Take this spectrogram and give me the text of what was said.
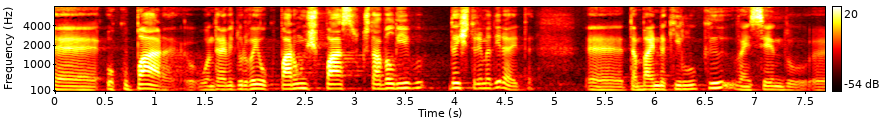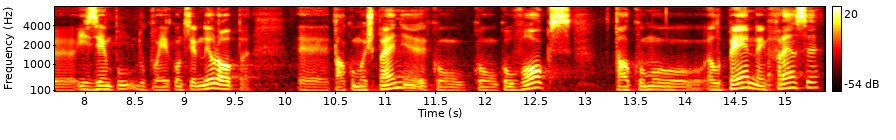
uh, ocupar, o André Ventura veio ocupar um espaço que estava livre da extrema-direita. Uh, também naquilo que vem sendo uh, exemplo do que vem acontecendo na Europa, tal como a Espanha, com, com, com o Vox, tal como a Le Pen em França,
